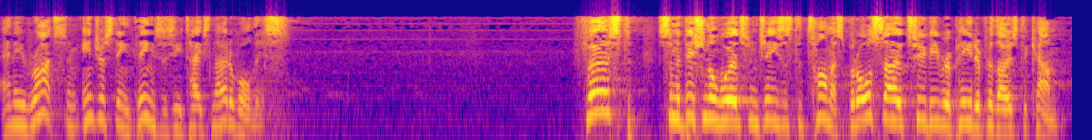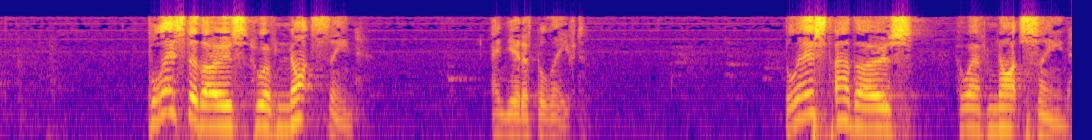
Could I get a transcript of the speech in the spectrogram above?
And he writes some interesting things as he takes note of all this. First, some additional words from Jesus to Thomas, but also to be repeated for those to come. Blessed are those who have not seen and yet have believed. Blessed are those who have not seen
